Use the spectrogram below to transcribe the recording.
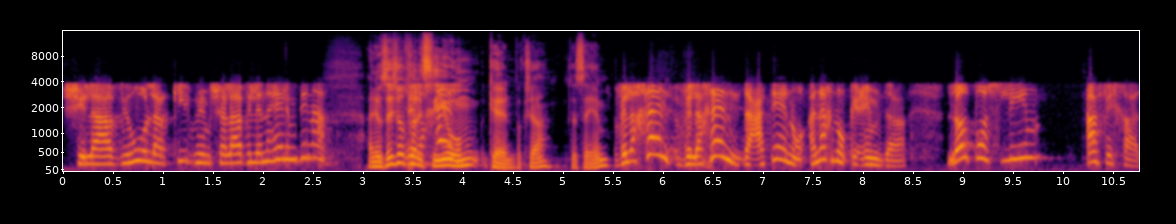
שלה, והוא להרכיב ממשלה ולנהל מדינה. אני רוצה לשאול אותך לסיום, כן, בבקשה, תסיים. ולכן, ולכן דעתנו, אנחנו כעמדה, לא פוסלים אף אחד.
